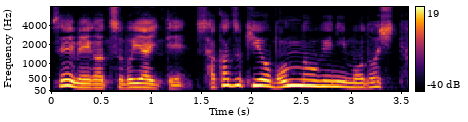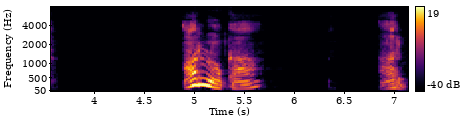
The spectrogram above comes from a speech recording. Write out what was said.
生命がつぶやいて杯を盆の上に戻した。あるのか？ある。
